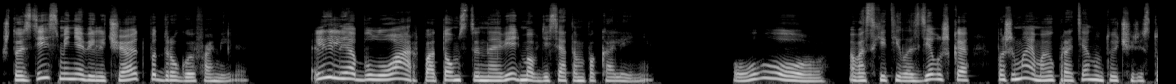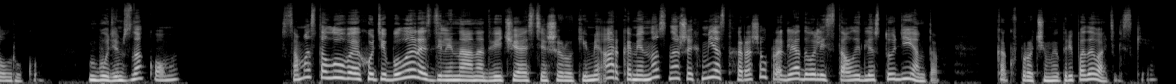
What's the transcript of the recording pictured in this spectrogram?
что здесь меня величают под другой фамилией. Лилия Булуар, потомственная ведьма в десятом поколении. о, -о, -о восхитилась девушка, пожимая мою протянутую через стол руку. «Будем знакомы». Сама столовая хоть и была разделена на две части широкими арками, но с наших мест хорошо проглядывались столы для студентов, как, впрочем, и преподавательские.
